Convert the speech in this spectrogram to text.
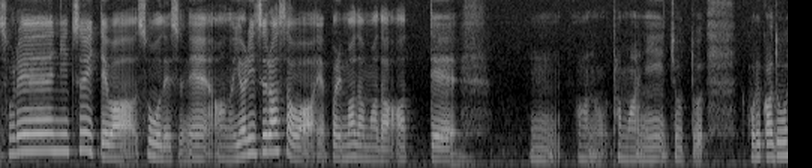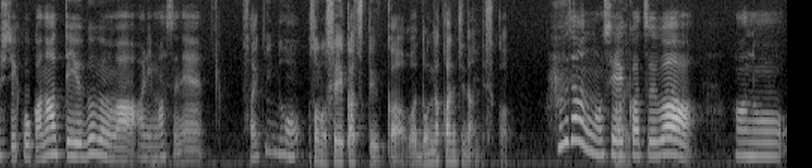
それについてはそうですねあのやりづらさはやっぱりまだまだあって。うん、あのたまにちょっとこれからどうしていこうかなっていう部分はありますね。最近のその生活っていうかはどんな感じなんですか？普段の生活は、あの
